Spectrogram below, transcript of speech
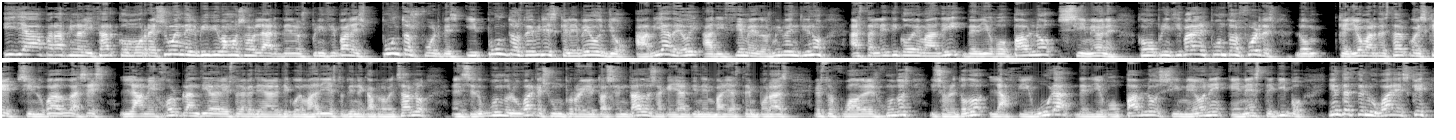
Y ya para finalizar, como resumen del vídeo vamos a hablar de los principales puntos fuertes y puntos débiles que le veo yo a día de hoy, a diciembre de 2021, hasta Atlético de Madrid de Diego Pablo Simeone. Como principales puntos fuertes, lo que yo más destaco es que, sin lugar a dudas, es la mejor plantilla de la historia que tiene el Atlético de Madrid esto tiene que aprovecharlo. En segundo lugar, que es un proyecto asentado, o sea que ya tienen varias temporadas estos jugadores juntos y sobre todo la figura de Diego Pablo Simeone en este equipo. Y en tercer lugar es que,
